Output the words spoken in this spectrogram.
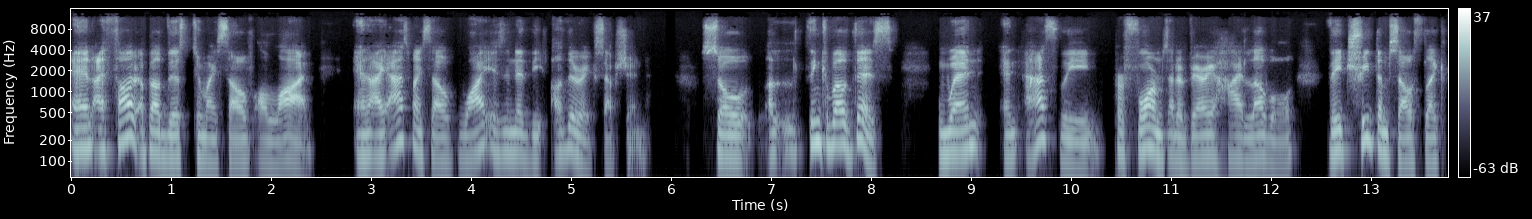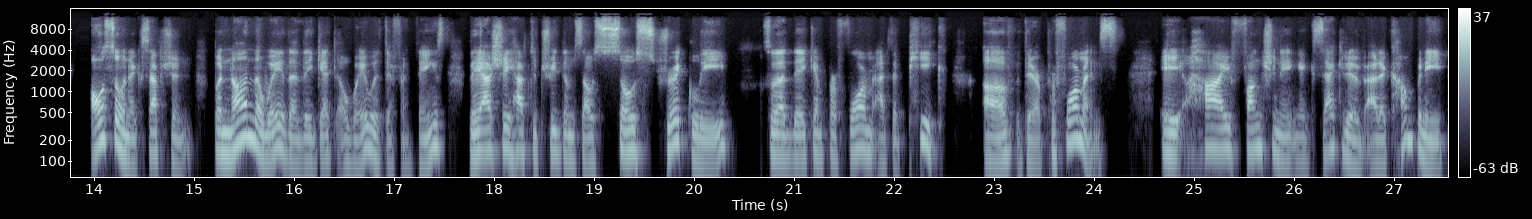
And I thought about this to myself a lot. And I asked myself, why isn't it the other exception? So uh, think about this when an athlete performs at a very high level, they treat themselves like also an exception, but not in the way that they get away with different things. They actually have to treat themselves so strictly so that they can perform at the peak of their performance. A high functioning executive at a company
